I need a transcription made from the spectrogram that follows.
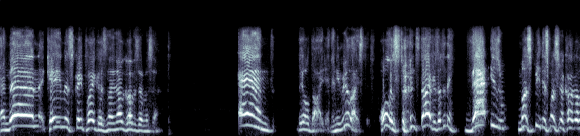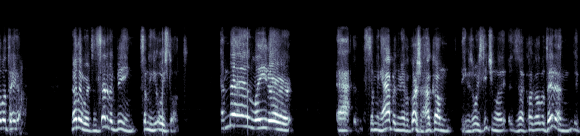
And then came this great plague because no said. And they all died. And then he realized it. All the students died for such a thing. That is must be this must be a Torah. In other words, instead of it being something he always taught, and then later uh, something happened and we have a question, how come he was always teaching Torah and the,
